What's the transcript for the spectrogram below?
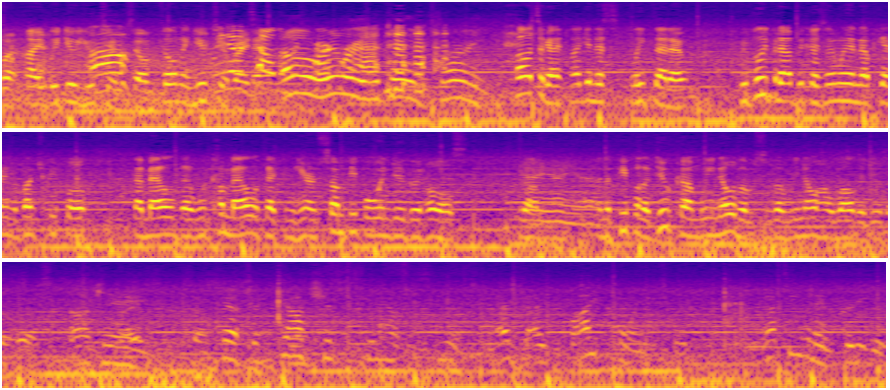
Well, I, we do YouTube, Oh. so I'm filming YouTube We don't right tell now. them Oh, which park we're really? at. Okay, sorry. Oh, it's okay. I can just bleep that out. We bleep it out because then we end up getting a bunch of people that metal that would come metal detecting here, and some people wouldn't do good holes. So- Yeah, yeah, And the people that do come, we know them, so that we know how well they do their holes. Okay. Right? So yeah, sure. Gotcha. Yeah, it's. I, I buy coins, but that's even in pretty good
